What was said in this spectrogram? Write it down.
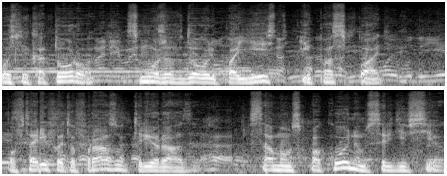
после которого сможет вдоволь поесть и поспать, повторив эту фразу три раза. Самым спокойным среди всех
